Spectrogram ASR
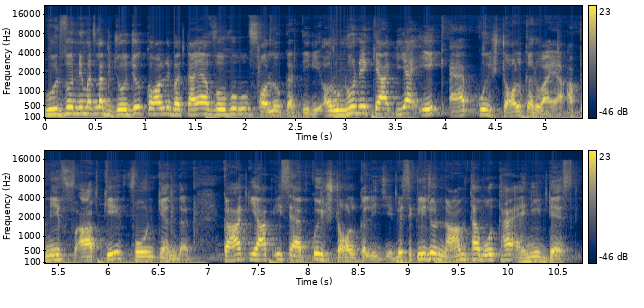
उन्होंने मतलब जो जो कॉल ने बताया, वो वो वो फॉलो करती गई। और उन्होंने क्या किया? एक ऐप को इंस्टॉल करवाया अपने आपके फ़ोन के अंदर। कहा कि आप इस ऐप को इंस्टॉल कर लीजिए। बेसिकली जो नाम था, वो था एनी डेस्क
